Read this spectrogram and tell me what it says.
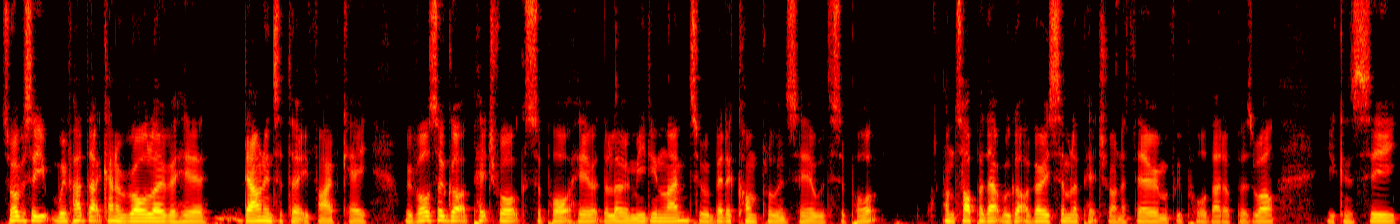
So obviously we've had that kind of rollover here down into 35k. We've also got a pitchfork support here at the lower median line, so a bit of confluence here with support. On top of that, we've got a very similar picture on Ethereum. If we pull that up as well, you can see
